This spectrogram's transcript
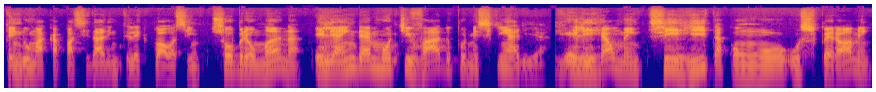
tendo uma capacidade intelectual assim sobre-humana, ele ainda é motivado por mesquinharia. Ele realmente se irrita com o, o super-homem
